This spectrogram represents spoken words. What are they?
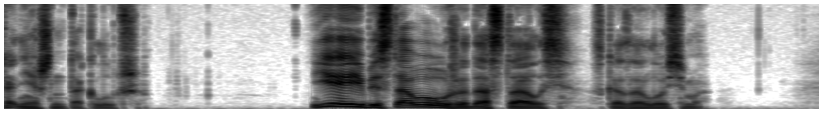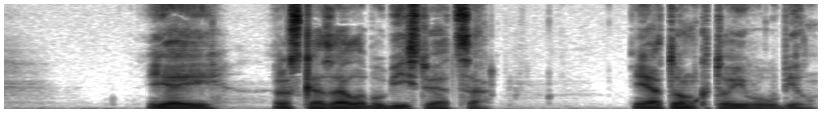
Конечно, так лучше. Ей и без того уже досталось, — сказал Осима. Я ей рассказал об убийстве отца и о том, кто его убил.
